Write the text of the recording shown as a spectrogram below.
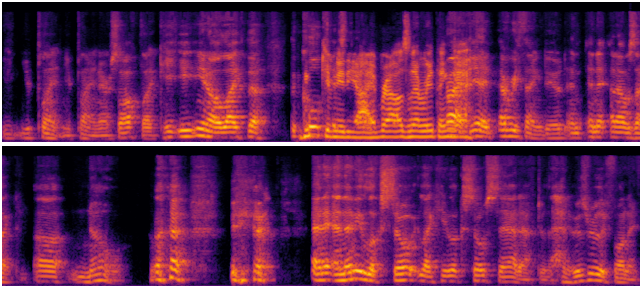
you- are playing, you're playing airsoft. Like he, he- you know, like the the cool Give me the eyebrows and everything. Right, Yeah. yeah, everything, dude. And and and I was like, uh, no. Yeah. And and then he looked so like he looked so sad after that. It was really funny.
